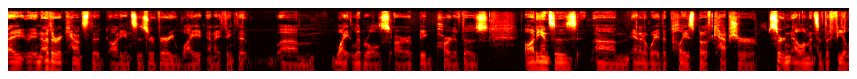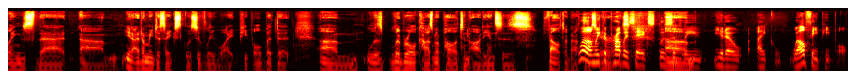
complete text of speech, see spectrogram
I, in other accounts, the audiences are very white, and I think that um, white liberals are a big part of those audiences. Um, and in a way, the plays both capture certain elements of the feelings that, um, you know, I don't mean to say exclusively white people, but that um, liberal cosmopolitan audiences felt about. Well, and we eras. could probably say exclusively, um, you know, like wealthy people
